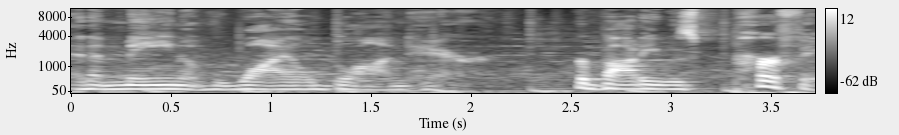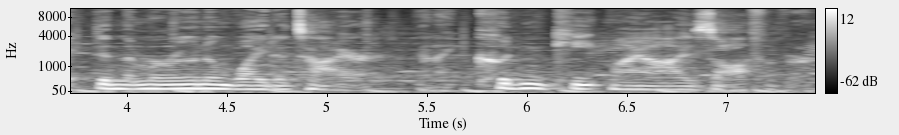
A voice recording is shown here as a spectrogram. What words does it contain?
and a mane of wild blonde hair. Her body was perfect in the maroon and white attire, and I couldn't keep my eyes off of her.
